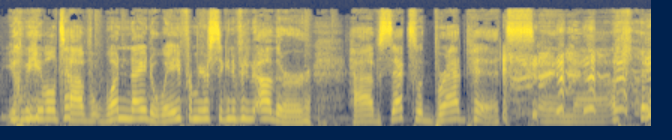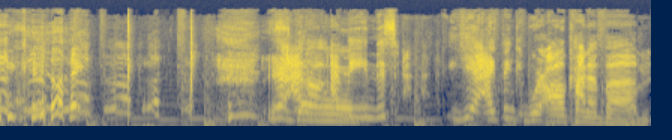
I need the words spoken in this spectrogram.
you'll be able to have one night away from your significant other, have sex with Brad Pitt, and uh, like, like, Yeah, I don't. I mean, this. Yeah, I think we're all kind of um,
